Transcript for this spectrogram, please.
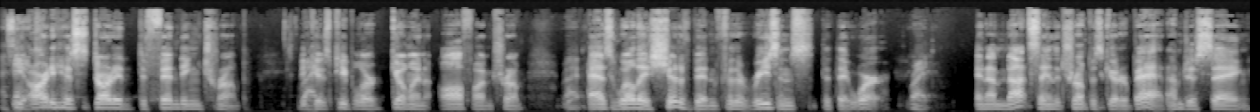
I He already has started defending Trump Right. because people are going off on Trump right, as well they should have been for the reasons that they were. right, And I'm not saying that Trump is good or bad. I'm just saying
